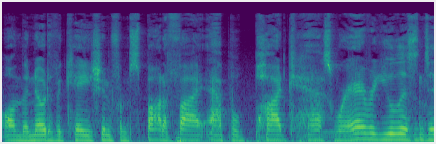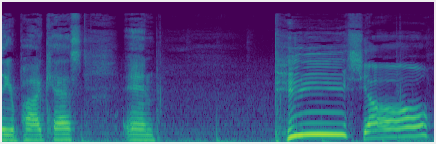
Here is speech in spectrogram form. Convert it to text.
on the notification from Spotify, Apple Podcasts, wherever you listen to your podcast. And peace, y'all.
